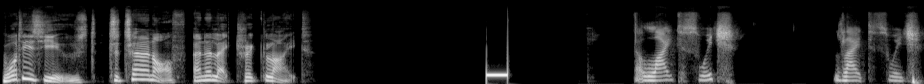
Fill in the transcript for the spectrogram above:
What is used to turn off an electric light? The light switch, light switch.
